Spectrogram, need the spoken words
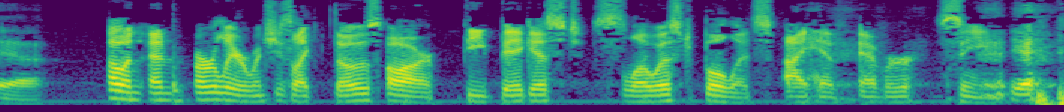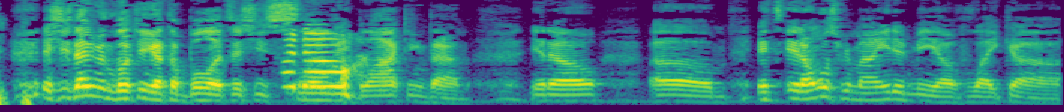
yeah. Oh, and, and earlier when she's like, those are the biggest, slowest bullets I have ever seen. Yeah, and she's not even looking at the bullets, and she's slowly blocking them. You know, um, it's it almost reminded me of like uh,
